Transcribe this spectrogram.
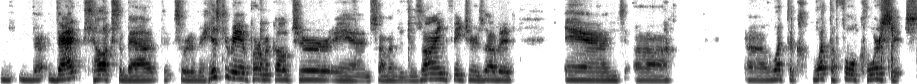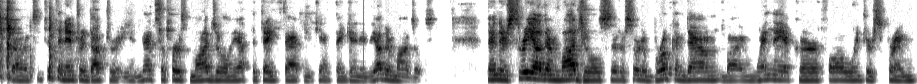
that, that talks about sort of the history of permaculture and some of the design features of it and uh, uh, what the what the full course is. So it's just an introductory, and that's the first module. You have to take that. You can't take any of the other modules. Then there's three other modules that are sort of broken down by when they occur: fall, winter, spring.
